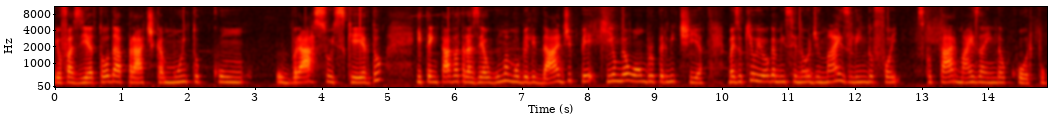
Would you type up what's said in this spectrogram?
eu fazia toda a prática muito com o braço esquerdo e tentava trazer alguma mobilidade que o meu ombro permitia. Mas o que o yoga me ensinou de mais lindo foi escutar mais ainda o corpo.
